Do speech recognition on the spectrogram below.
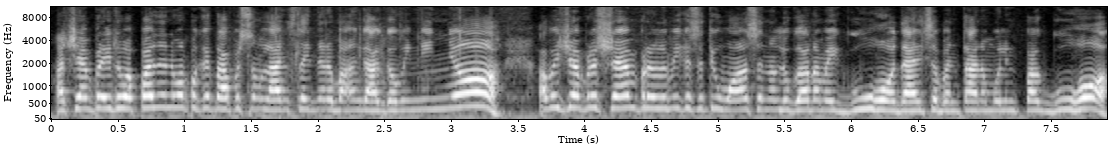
At syempre, ito pa, paano naman pagkatapos ng landslide na na ba ang gagawin ninyo? Abay, syempre, syempre, lumikas at iwasan ng lugar na may guho dahil sa banta ng muling pagguho.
